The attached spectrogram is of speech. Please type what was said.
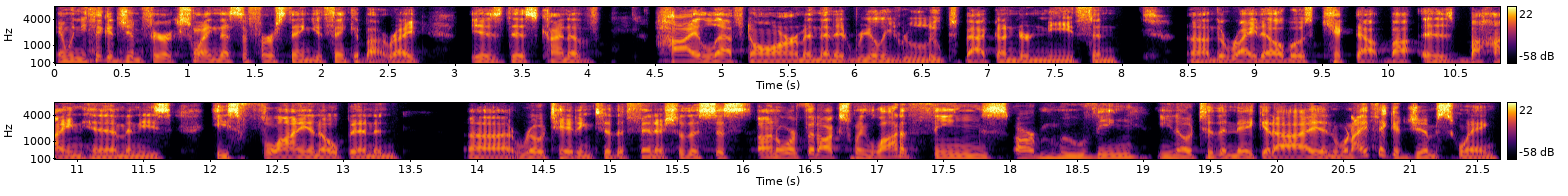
And when you think of Jim Furyk's swing, that's the first thing you think about, right? Is this kind of high left arm, and then it really loops back underneath, and uh, the right elbow is kicked out by, is behind him, and he's he's flying open and uh, rotating to the finish. So this is unorthodox swing. A lot of things are moving, you know, to the naked eye. And when I think of Jim swing,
